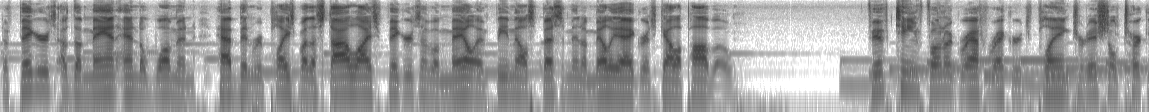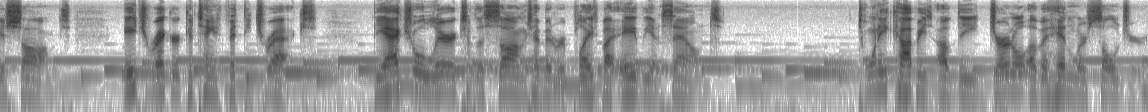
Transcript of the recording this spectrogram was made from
the figures of the man and the woman have been replaced by the stylized figures of a male and female specimen of Meleagris gallopavo. Fifteen phonograph records playing traditional Turkish songs. Each record contains 50 tracks. The actual lyrics of the songs have been replaced by avian sounds. Twenty copies of the Journal of a Hyndler Soldier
